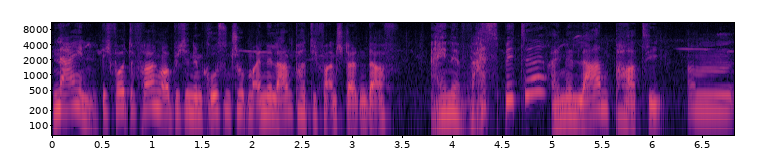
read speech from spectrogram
nein. Ich wollte fragen, ob ich in dem großen Schuppen eine LAN-Party veranstalten darf. Eine was bitte? Eine LAN-Party. Ähm,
